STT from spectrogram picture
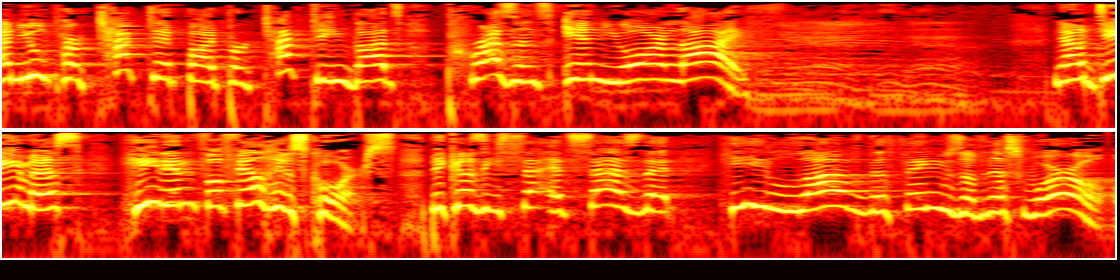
And you protect it by protecting God's presence in your life. Now Demas, he didn't fulfill his course because he sa- it says that he loved the things of this world.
